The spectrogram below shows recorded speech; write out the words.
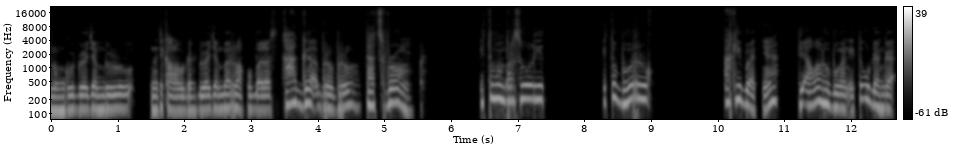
Nunggu dua jam dulu, nanti kalau udah dua jam baru aku balas. Kagak bro bro, that's wrong. Itu mempersulit. Itu buruk. Akibatnya di awal hubungan itu udah nggak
